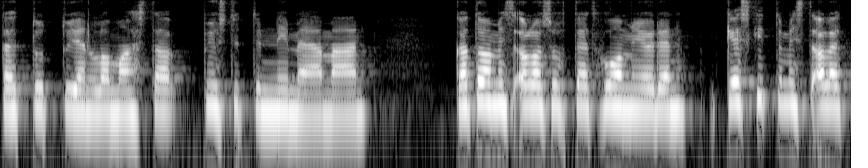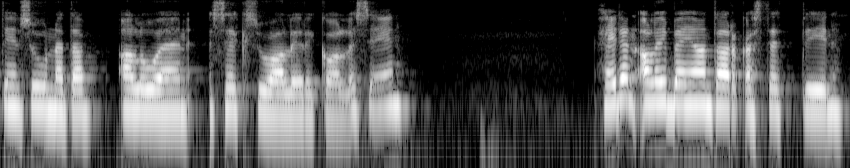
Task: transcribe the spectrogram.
tai tuttujen lomasta pystytty nimeämään, katoamisolosuhteet huomioiden keskittymistä alettiin suunnata alueen seksuaalirikollisiin. Heidän alibejaan tarkastettiin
